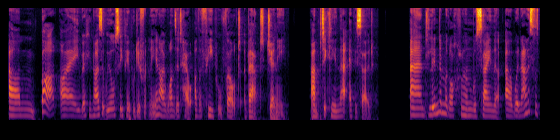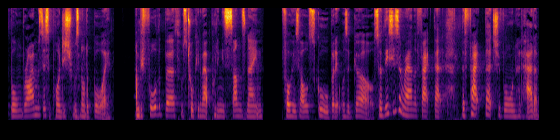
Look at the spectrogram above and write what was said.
Um, but I recognise that we all see people differently, and I wondered how other people felt about Jenny, um, particularly in that episode. And Linda McLaughlin was saying that uh, when Alice was born, Brian was disappointed she was not a boy. And before the birth, was talking about putting his son's name for his old school, but it was a girl. So this is around the fact that the fact that Siobhan had had a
